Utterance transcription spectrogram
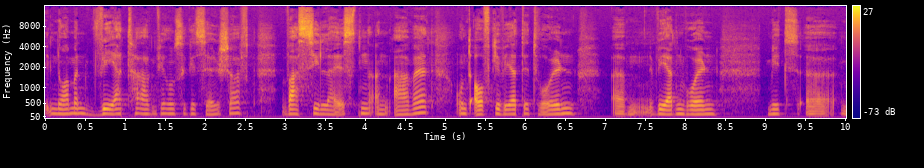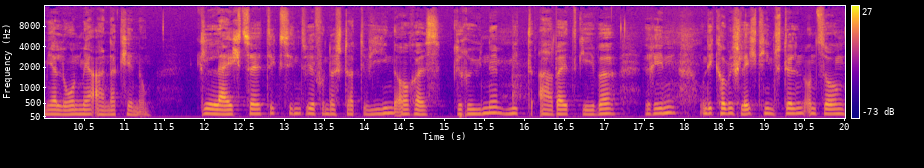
enormen Wert haben für unsere Gesellschaft, was sie leisten an Arbeit und aufgewertet wollen, ähm, werden wollen mit äh, mehr Lohn, mehr Anerkennung. Gleichzeitig sind wir von der Stadt Wien auch als grüne Mitarbeitgeberin und ich kann mich schlecht hinstellen und sagen,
